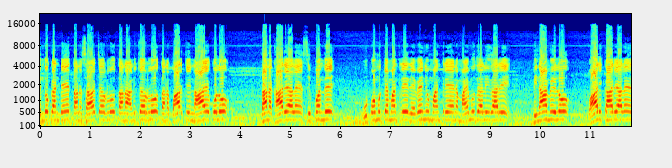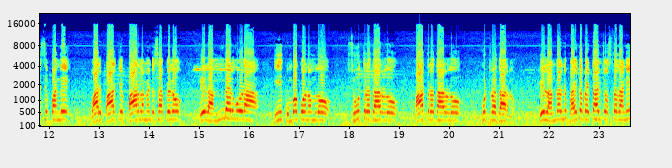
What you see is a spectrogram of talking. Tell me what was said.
ఎందుకంటే తన సహచరులు తన అనుచరులు తన పార్టీ నాయకులు తన కార్యాలయ సిబ్బంది ఉప ముఖ్యమంత్రి రెవెన్యూ మంత్రి అయిన మహమూద్ అలీ గారి బినామీలు వారి కార్యాలయ సిబ్బంది వారి పార్టీ పార్లమెంటు సభ్యులు వీళ్ళందరూ కూడా ఈ కుంభకోణంలో సూత్రధారులు పాత్రధారులు కుట్రదారులు వీళ్ళందరిని బయట పెట్టాల్సి వస్తుందని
